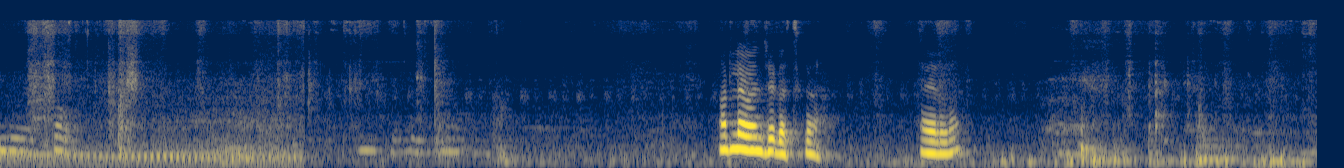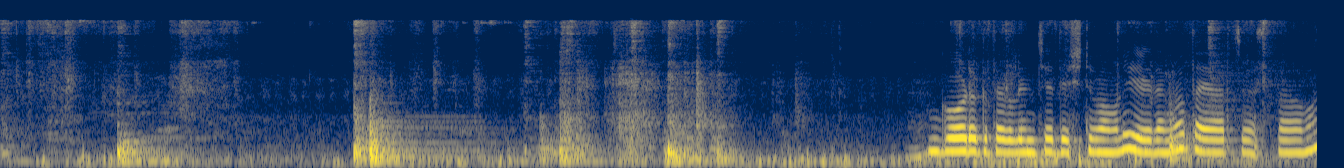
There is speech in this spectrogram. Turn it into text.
ఇది అట్లా ఉంచడచ్చు కదా ఎలా గోడకు తగిలించే దిష్టి బొమ్మలు ఏ విధంగా తయారు చేస్తాము?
